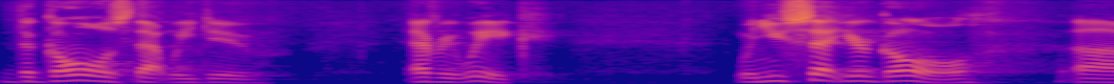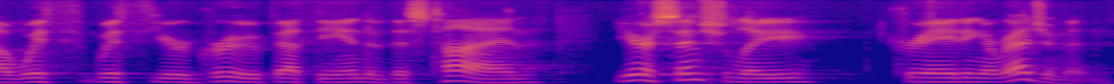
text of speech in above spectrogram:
the goals that we do every week, when you set your goal uh, with, with your group at the end of this time, you're essentially creating a regimen.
